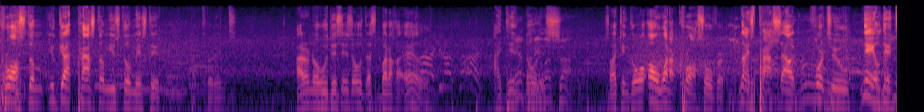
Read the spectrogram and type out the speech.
crossed them. You got past them. You still missed it. Couldn't. I don't know who this is. Oh, that's Barakael. I didn't notice. So I can go. Oh, what a crossover. Nice pass out for two. Nailed it.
